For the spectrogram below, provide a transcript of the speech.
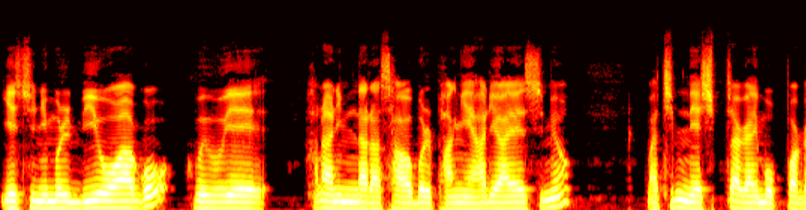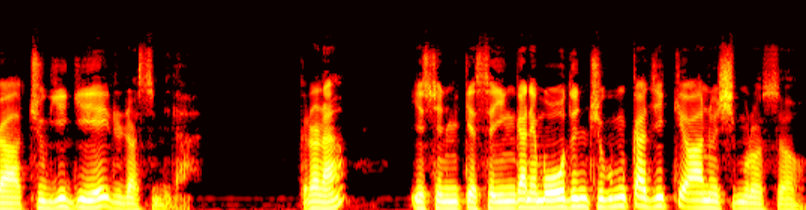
예수님을 미워하고 그의 하나님 나라 사업을 방해하려 하였으며 마침내 십자가에 못 박아 죽이기에 이르렀습니다. 그러나 예수님께서 인간의 모든 죽음까지 껴안으심으로써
